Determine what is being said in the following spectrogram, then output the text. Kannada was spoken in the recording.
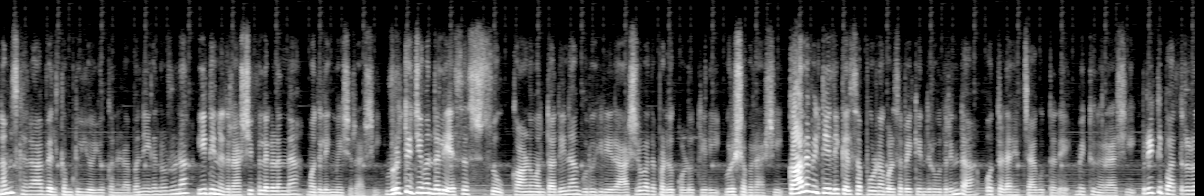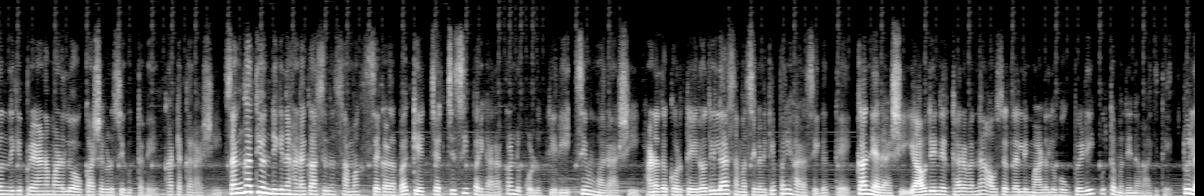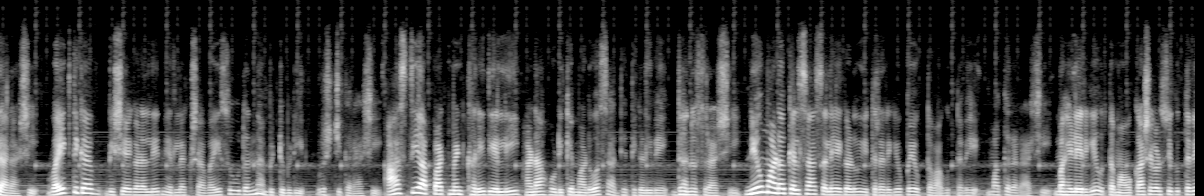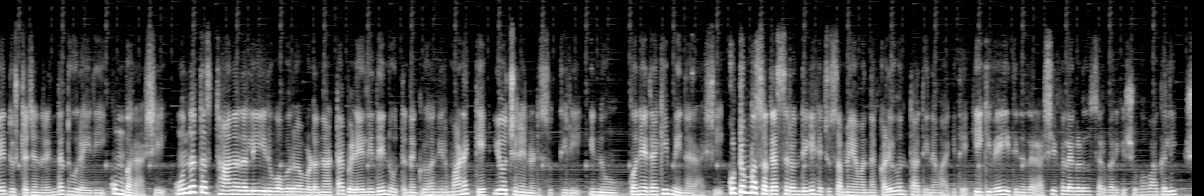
ನಮಸ್ಕಾರ ವೆಲ್ಕಮ್ ಟು ಯೋಯೋ ಕನ್ನಡ ಬನ್ನಿ ಈಗ ನೋಡೋಣ ಈ ದಿನದ ರಾಶಿ ಫಲಗಳನ್ನ. ಮೊದಲಿಗೆ ಮೇಷರಾಶಿ. ವೃತ್ತಿ ಜೀವನದಲ್ಲಿ ಯಶಸ್ಸು ಕಾಣುವಂತ ದಿನ. ಗುರು, ಹಿರಿಯರ ಆಶೀರ್ವಾದ ಪಡೆದುಕೊಳ್ಳುತ್ತೀರಿ. ವೃಷಭ ರಾಶಿ. ಕಾಲಮಿತಿಯಲ್ಲಿ ಕೆಲಸ ಪೂರ್ಣಗೊಳಿಸಬೇಕೆಂದಿರುವುದರಿಂದ ಒತ್ತಡ ಹೆಚ್ಚಾಗುತ್ತದೆ. ಮಿಥುನ ರಾಶಿ. ಪ್ರೀತಿ ಪಾತ್ರರೊಂದಿಗೆ ಪ್ರಯಾಣ ಮಾಡಲು ಅವಕಾಶಗಳು ಸಿಗುತ್ತವೆ. ಕಟಕ ರಾಶಿ. ಸಂಗಾತಿಯೊಂದಿಗಿನ ಹಣಕಾಸಿನ ಸಮಸ್ಯೆಗಳ ಬಗ್ಗೆ ಚರ್ಚಿಸಿ ಪರಿಹಾರ ಕಂಡುಕೊಳ್ಳುತ್ತೀರಿ. ಸಿಂಹ ರಾಶಿ. ಹಣದ ಕೊರತೆ ಇರೋದಿಲ್ಲ, ಸಮಸ್ಯೆಗಳಿಗೆ ಪರಿಹಾರ ಸಿಗುತ್ತೆ. ಕನ್ಯಾ ರಾಶಿ. ಯಾವುದೇ ನಿರ್ಧಾರವನ್ನ ಅವಸರದಲ್ಲಿ ಮಾಡಲು ಹೋಗಬೇಡಿ. ಉತ್ತಮ ದಿನವಾಗಿದೆ. ತುಲಾ ರಾಶಿ. ವೈಯಕ್ತಿಕ ವಿಷಯಗಳಲ್ಲಿ ನಿರ್ಲಕ್ಷ್ಯ ವಹಿಸುವುದನ್ನ ಬಿಟ್ಟು ಬಿಡಿ ವೃಶ್ಚಿಕ ರಾಶಿ. ಆಸ್ತಿ ಅಪಾರ್ಟ್ಮೆಂಟ್ ಖರೀದಿಯಲ್ಲಿ ಹಣ ಹೂಡಿಕೆ ಮಾಡುವ ಸಾಧ್ಯತೆಗಳಿವೆ. ಧನುಸ್ ರಾಶಿ. ನೀವು ಮಾಡೋ ಕೆಲಸ, ಸಲಹೆಗಳು ಇತರರಿಗೆ ಉಪಯುಕ್ತವಾಗುತ್ತವೆ. ಮಕರ ರಾಶಿ. ಮಹಿಳೆಯರಿಗೆ ಉತ್ತಮ ಅವಕಾಶಗಳು ಸಿಗುತ್ತವೆ. ದುಷ್ಟ ಜನರಿಂದ ದೂರ ಇರಿ. ಕುಂಭರಾಶಿ ಉನ್ನತ ಸ್ಥಾನದಲ್ಲಿ ಇರುವವರ ಒಡನಾಟ ಬೆಳೆಯಲಿದೆ. ನೂತನ ಗೃಹ ನಿರ್ಮಾಣಕ್ಕೆ ಯೋಚನೆ ನಡೆಸುತ್ತೀರಿ. ಇನ್ನು ಕೊನೆಯದಾಗಿ ಮೀನರಾಶಿ ಕುಟುಂಬ ಸದಸ್ಯರೊಂದಿಗೆ ಹೆಚ್ಚು ಸಮಯವನ್ನ ಕಳೆಯುವಂತಹ ದಿನವಾಗಿದೆ. ಹೀಗಿವೆ ಈ ದಿನದ ರಾಶಿ ಫಲಗಳು. ಸರ್ವರಿಗೆ ಶುಭವಾಗಲಿ.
